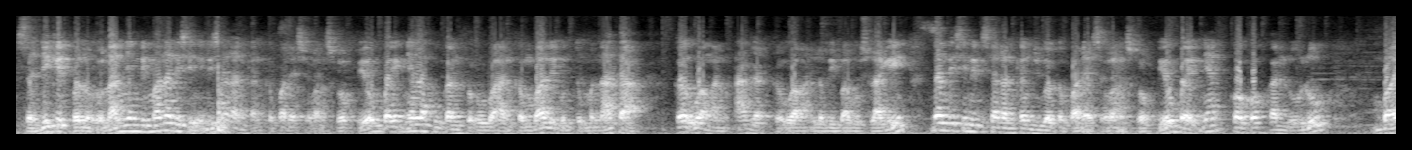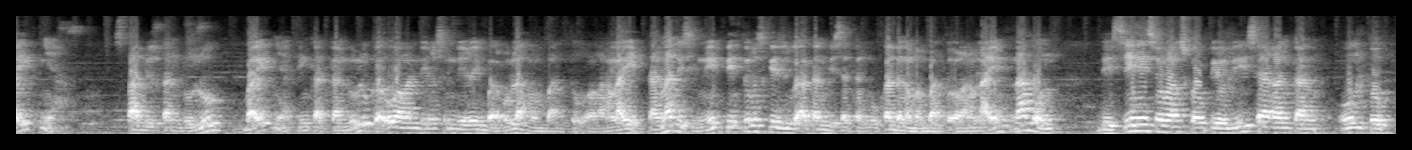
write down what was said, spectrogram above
sedikit penurunan yang di mana di sini disarankan kepada seorang Scorpio baiknya lakukan perubahan kembali untuk menata keuangan agar keuangan lebih bagus lagi. Dan di sini disarankan juga kepada seorang Scorpio baiknya kokohkan dulu baiknya stabilkan dulu baiknya tingkatkan dulu keuangan diri sendiri barulah membantu orang lain. Karena di sini pintu rezeki juga akan bisa terbuka dengan membantu orang lain. Namun di sini seorang Scorpio disarankan untuk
